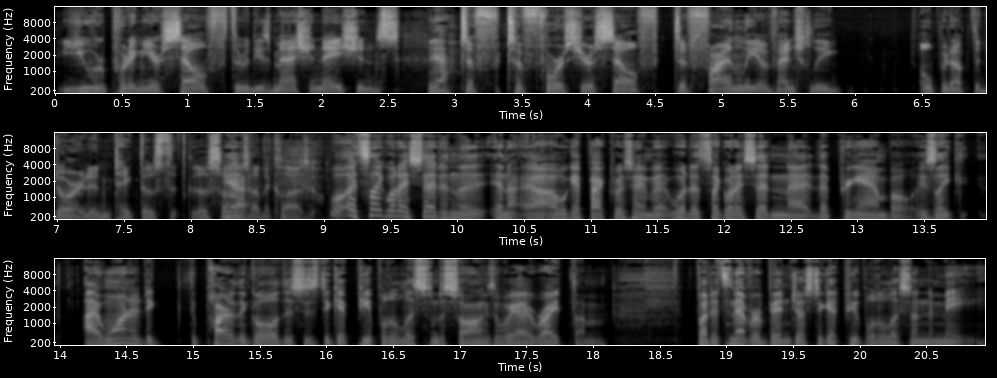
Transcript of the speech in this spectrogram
you were putting yourself through these machinations Yeah. to to force yourself to finally, eventually, open up the door and, and take those those songs Yeah. out of the closet. Well, it's like what I said in the, and I, I will get back to what I'm saying, but what it's like what I said in the, the preamble is like I wanted to. The part of the goal of this is to get people to listen to songs the way I write them, but it's never been just to get people to listen to me.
